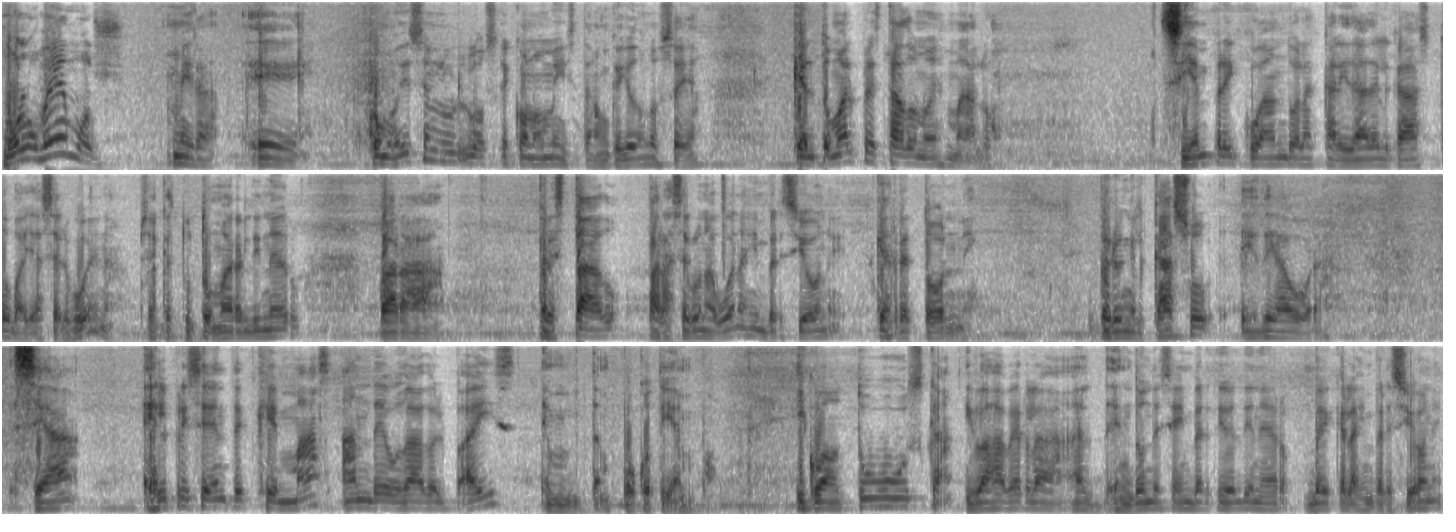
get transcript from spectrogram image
no lo vemos. Mira, eh, como dicen los economistas, aunque yo no lo sea, que el tomar prestado no es malo, siempre y cuando la calidad del gasto vaya a ser buena. O sea, que tú tomar el dinero para prestado para hacer unas buenas inversiones que retornen. Pero en el caso eh, de ahora, sea, es el presidente que más ha endeudado el país en tan poco tiempo. Y cuando tú buscas y vas a ver en dónde se ha invertido el dinero, ves que las inversiones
